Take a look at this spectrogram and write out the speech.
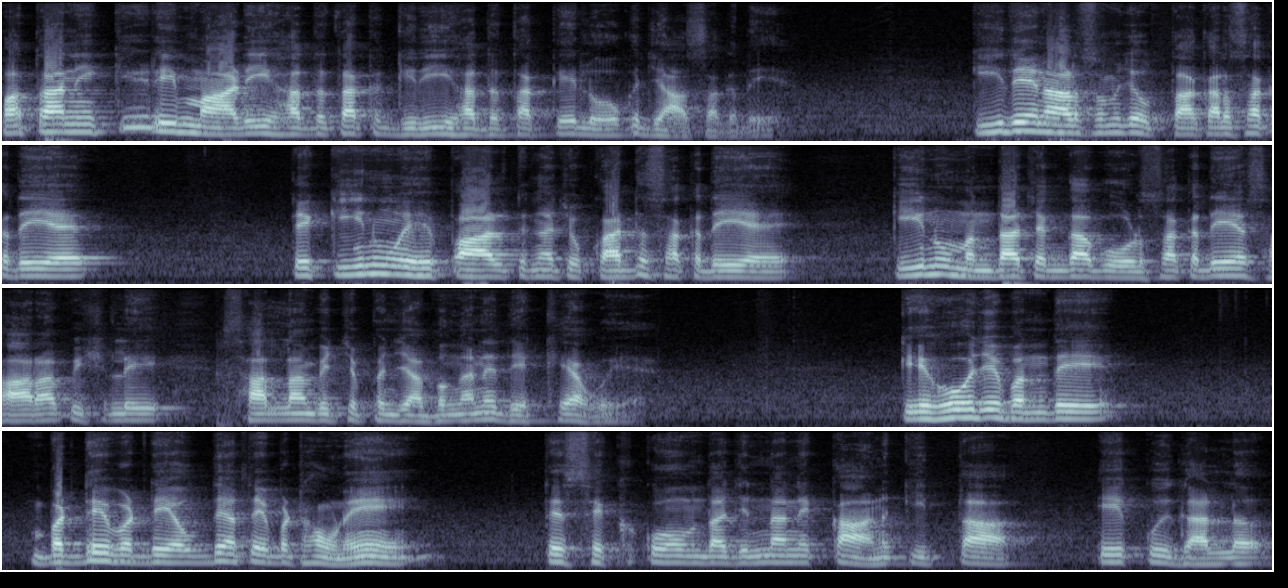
ਪਤਾ ਨਹੀਂ ਕਿਹੜੀ ਮਾੜੀ ਹੱਦ ਤੱਕ, ਗਿਰੀ ਹੱਦ ਤੱਕ ਇਹ ਲੋਕ ਜਾ ਸਕਦੇ ਆ ਕਿਹਦੇ ਨਾਲ ਸਮਝੌਤਾ ਕਰ ਸਕਦੇ ਐ ਤੇ ਕਿਹਨੂੰ ਇਹ ਪਾਰਟੀਆਂ ਚੋਂ ਕੱਢ ਸਕਦੇ ਐ, ਕਿਹਨੂੰ ਮੰਦਾ ਚੰਗਾ ਬੋਲ ਸਕਦੇ ਐ, ਸਾਰਾ ਪਿਛਲੇ ਸਾਲਾਂ ਵਿੱਚ ਪੰਜਾਬੀਆਂ ਨੇ ਦੇਖਿਆ ਹੋਇਆ ਕਿਹੋ ਜਿਹੇ ਬੰਦੇ ਵੱਡੇ ਵੱਡੇ ਅਹੁਦਿਆਂ ਤੇ ਬਿਠਾਉਣੇ ਤੇ ਸਿੱਖ ਕੌਮ ਦਾ ਜਿਨ੍ਹਾਂ ਨੇ ਘਾਣ ਕੀਤਾ, ਇਹ ਕੋਈ ਗੱਲ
